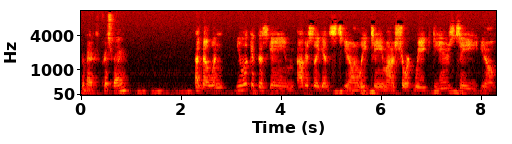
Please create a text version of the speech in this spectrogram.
Go back to Chris Ryan. Hi, Bill. When you look at this game, obviously against you know an elite team on a short week, do you see you know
